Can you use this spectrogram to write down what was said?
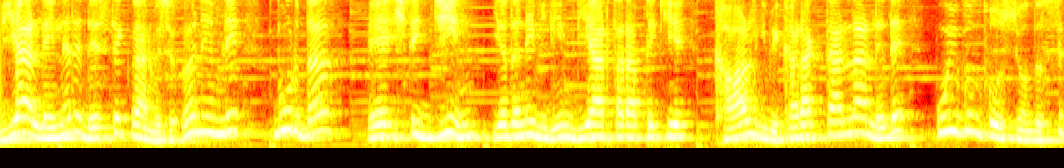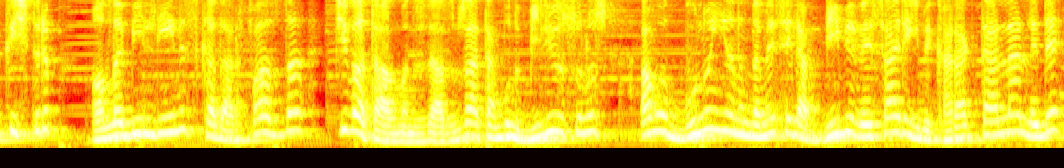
diğer lane'lere destek vermesi önemli. Burada e, işte Jin ya da ne bileyim diğer taraftaki Karl gibi karakterlerle de uygun pozisyonda sıkıştırıp alabildiğiniz kadar fazla civata almanız lazım. Zaten bunu biliyorsunuz ama bunun yanında mesela Bibi vesaire gibi karakterlerle de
